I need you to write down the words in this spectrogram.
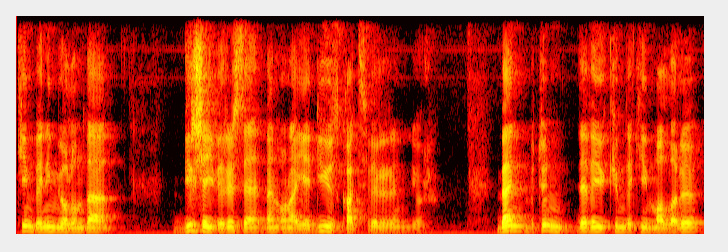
Kim benim yolumda bir şey verirse ben ona 700 kat veririm diyor. Ben bütün deve yükümdeki malları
